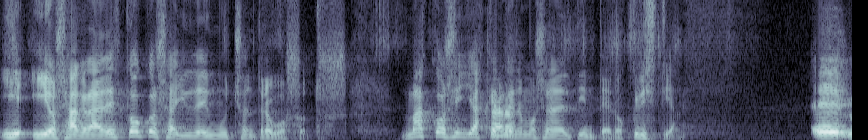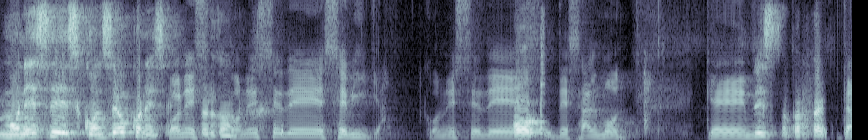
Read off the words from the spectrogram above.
Y, os agradezco que os ayudéis mucho entre vosotros. Más cosillas que tenemos en el tintero. Cristian. Eh, ¿Monese es con C o con S? Con ese, con ese de Sevilla, con ese de, de Salmón. Que, Listo, perfecto.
